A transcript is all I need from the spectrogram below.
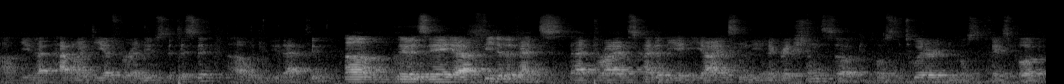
Uh, if you ha have an idea for a new statistic, uh, we can do that too. Um, there's a uh, feed of events that drives kind of the API and some of the integrations. So you can post to Twitter, you can post to Facebook,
